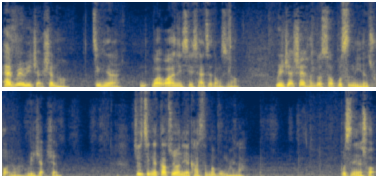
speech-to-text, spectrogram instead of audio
every rejection 哦，今天啊。我我要你写下来这东西哦，rejection 很多时候不是你的错的嘛，rejection，就是今天到最后你的 customer 不买了，不是你的错，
